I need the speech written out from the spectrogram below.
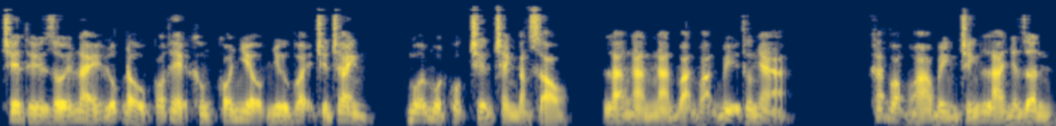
trên thế giới này lúc đầu có thể không có nhiều như vậy chiến tranh, mỗi một cuộc chiến tranh đằng sau, là ngàn ngàn vạn vạn bị thương nhà. Khát vọng hòa bình chính là nhân dân,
